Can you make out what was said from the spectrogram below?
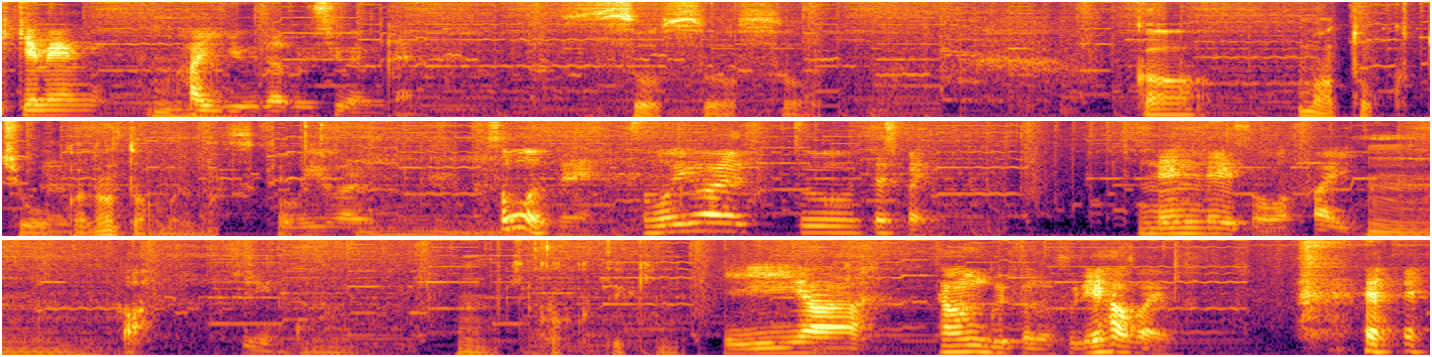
イケメンうん俳優ダブル主演みたいな。そうそうそうがまあ特徴かなとは思いますけど、そう言われる。うんそうですね。そう言われると、確かに年齢層若いうんか、主人うん、うん、比較的に公。いやー、タングとの振れ幅よ。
